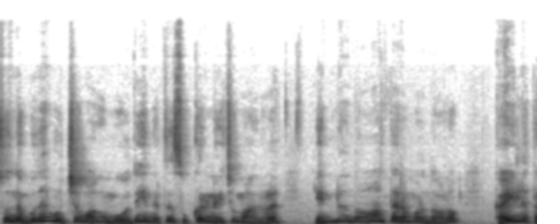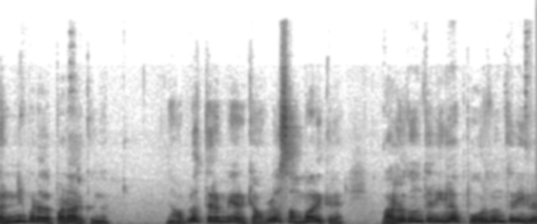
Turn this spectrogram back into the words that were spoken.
ஸோ இந்த புதன் உச்சமாகும் போது இந்த இடத்துல சுக்கரன் நீச்சமாகறதுனால என்னதான் திறமை இருந்தாலும் கையில் தண்ணி படாத படம் இருக்குங்க. நான் அவ்வளோ திறமையாக இருக்கேன் அவ்வளோ சம்பாதிக்கிறேன். வர்றதும் தெரியல போகிறதும் தெரியல.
